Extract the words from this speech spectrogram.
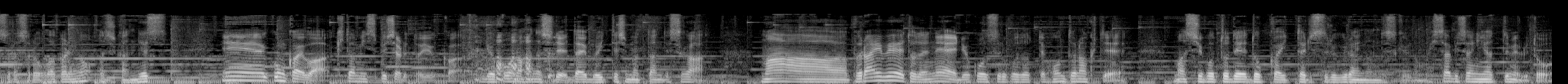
そろそろお別れのお時間です。えー、今回は北見スペシャルというか、旅行の話でだいぶ行ってしまったんですが、まあ、プライベートでね、旅行することって本当なくて、まあ仕事でどっか行ったりするぐらいなんですけれども、久々にやってみると、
